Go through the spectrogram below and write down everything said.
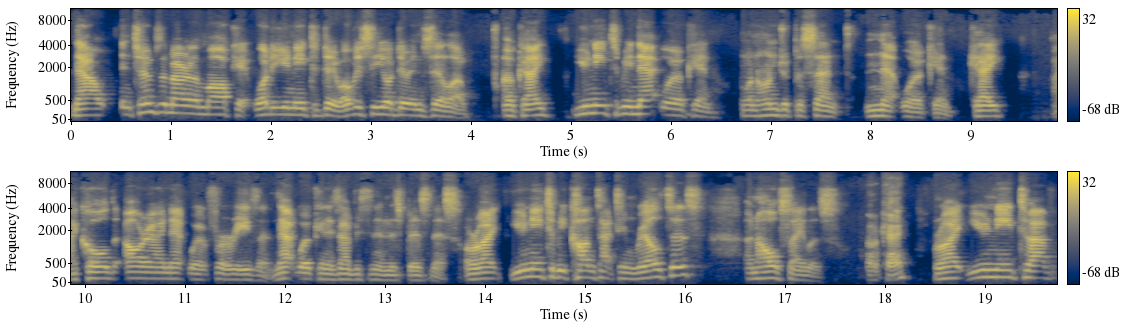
Now, in terms of the Maryland market, what do you need to do? Obviously, you're doing Zillow. Okay. You need to be networking 100% networking. Okay. I called REI Network for a reason. Networking is everything in this business. All right. You need to be contacting realtors and wholesalers. Okay. Right. You need to have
